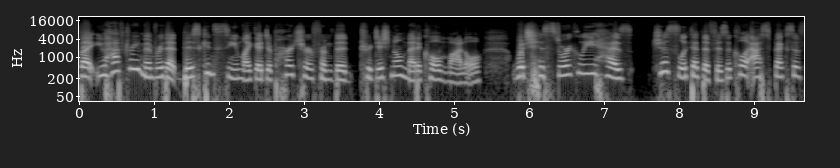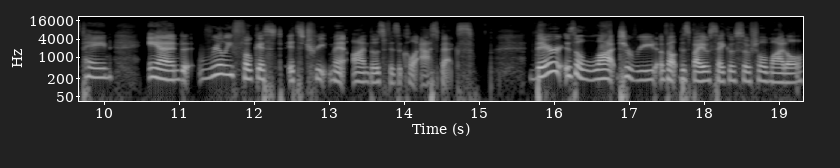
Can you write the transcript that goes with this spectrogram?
But you have to remember that this can seem like a departure from the traditional medical model, which historically has just looked at the physical aspects of pain and really focused its treatment on those physical aspects. There is a lot to read about this biopsychosocial model,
